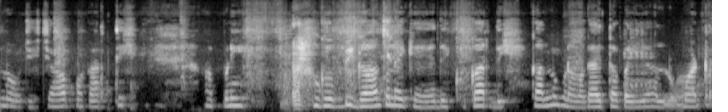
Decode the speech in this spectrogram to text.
ਲੋ ਜੀ, ਚਾਹ ਆਪਾਂ ਕਰਤੀ। ਆਪਣੀ ਗੋਭੀ ਗਾਂ ਤੋਂ ਲੈ ਕੇ ਆਏ ਦੇਖੋ ਘਰ ਦੀ। ਕੱਲ ਨੂੰ ਬਣਾਵਾਂਗਾ, ਅੱਜ ਪਈ ਆ ਆਲੂ, ਮਟਰ।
